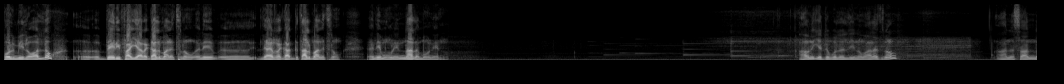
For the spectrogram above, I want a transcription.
call me እለዋለሁ verify ያደርጋል ማለት ነው። እኔ ሊያረጋግጣል ማለት ነው እኔ መሆኔንና ለመሆኔን። አሁን እየደወለልኝ ነው ማለት ነው። አነሳና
